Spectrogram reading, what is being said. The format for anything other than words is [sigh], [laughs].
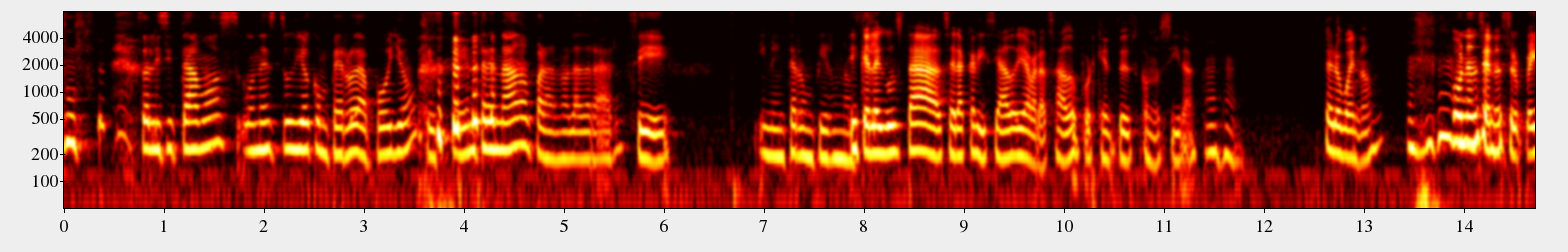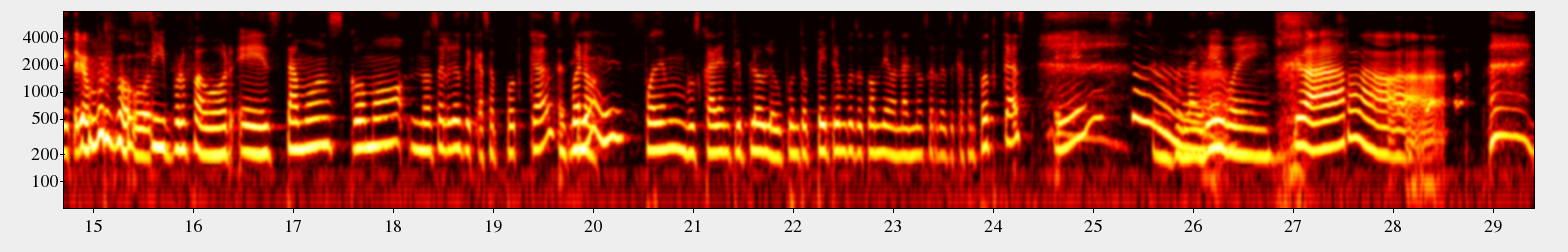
[laughs] Solicitamos un estudio con perro de apoyo que esté entrenado para no ladrar Sí. y no interrumpirnos. Y que le gusta ser acariciado y abrazado por gente desconocida. Pero bueno, [laughs] únanse a nuestro Patreon, por favor. Sí, por favor. eh, estamos como No Salgas de Casa Podcast. Así bueno, es. pueden buscar en www.patreon.com diagonal No Salgas de Casa Podcast. Eso. Se me fue el aire, güey. ¡Qué bárbara! [laughs]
